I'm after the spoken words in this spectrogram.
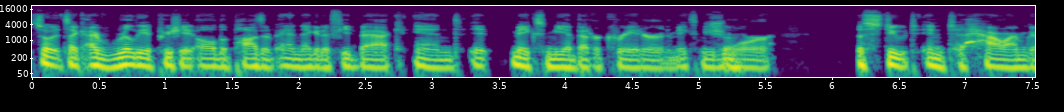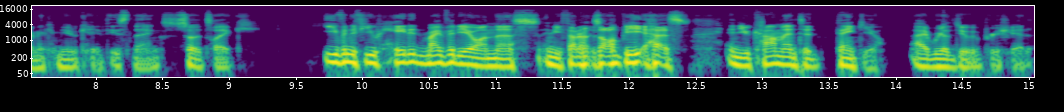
So it's like I really appreciate all the positive and negative feedback, and it makes me a better creator, and it makes me Sure. more astute into how I'm going to communicate these things. So it's like even if you hated my video on this and you thought it was all BS and you commented, thank you. I really do appreciate it.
